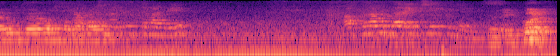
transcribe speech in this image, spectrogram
उत्तर उत्तर उत्तर आहे?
